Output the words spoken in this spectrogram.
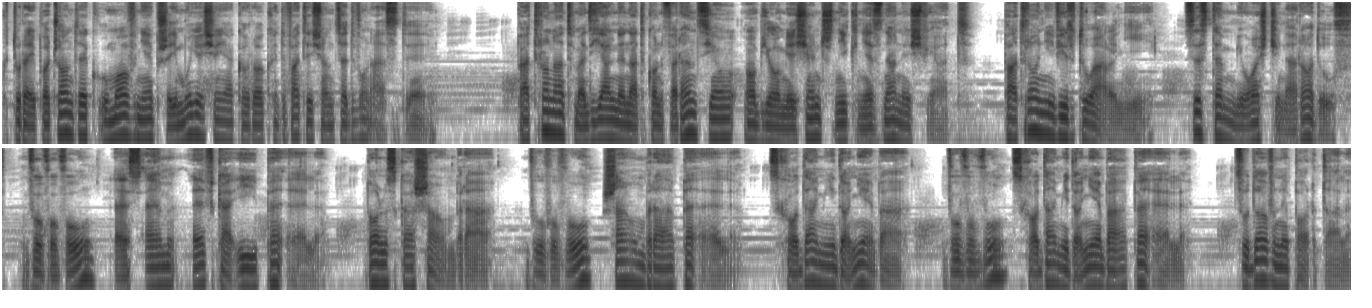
której początek umownie przyjmuje się jako rok 2012. Patronat medialny nad konferencją objął miesięcznik Nieznany Świat. Patroni wirtualni. System Miłości Narodów. www.smfki.pl Polska Szaumbra www.szaumbra.pl Schodami do nieba. www.schodamidonieba.pl Cudowny portal.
